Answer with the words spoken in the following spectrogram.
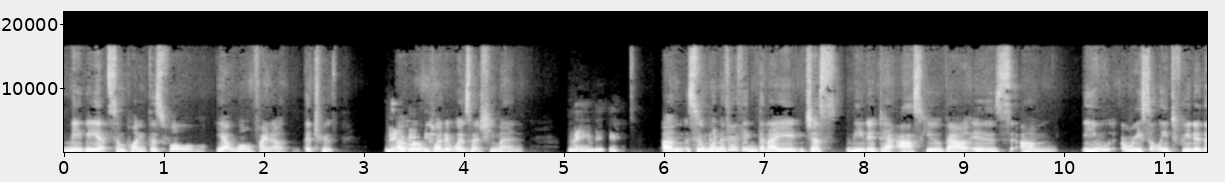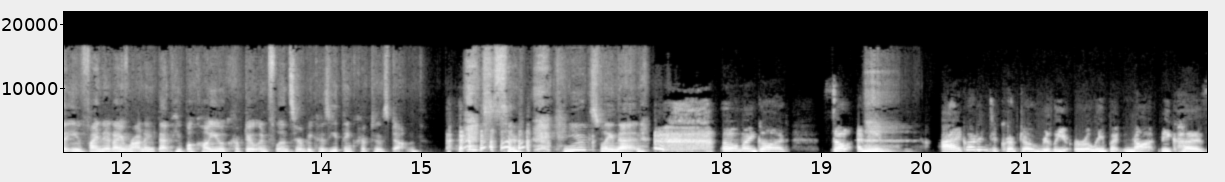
Maybe at some point this will yeah we'll find out the truth uh, or what it was that she meant. Maybe. Um, so one other thing that I just needed to ask you about is um, you recently tweeted that you find it ironic that people call you a crypto influencer because you think crypto's dumb. so can you explain that? Oh my god. So I mean, I got into crypto really early, but not because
